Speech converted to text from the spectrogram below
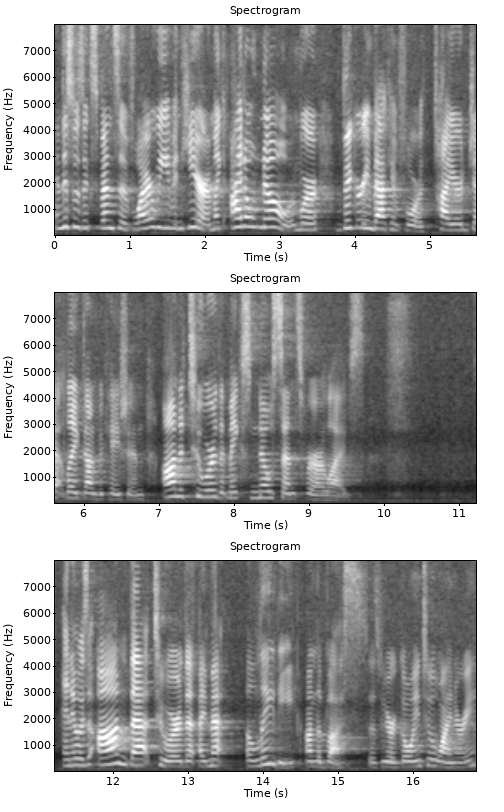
and this was expensive. Why are we even here? I'm like, I don't know. And we're bickering back and forth, tired, jet lagged on vacation, on a tour that makes no sense for our lives. And it was on that tour that I met a lady on the bus as we were going to a winery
